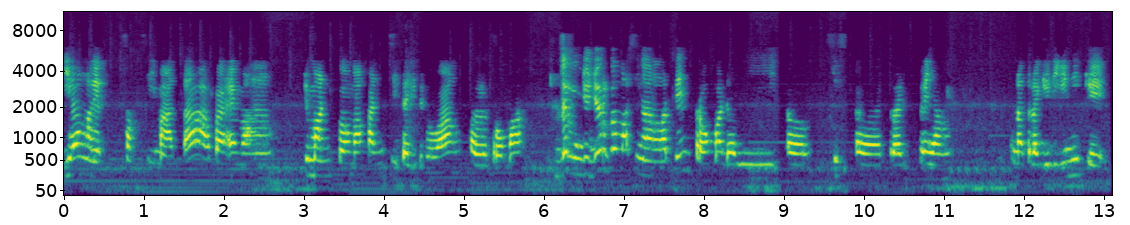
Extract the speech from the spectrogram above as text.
ya ngeliat saksi mata apa emang cuman pemakan cerita gitu doang kalau trauma. Jujur jujur gue masih nggak ngertiin trauma dari eh, sis- eh, tra- yang kena tragedi ini. Kayak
